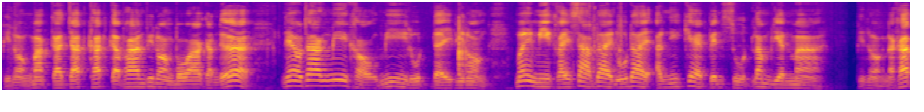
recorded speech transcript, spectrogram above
พี่น้องมักกะจัดคัดกะพานพี่น้องบวากันเด้อแนวทางมีเข่ามีหลุดใดพี่น้อง ไม่มีใครทราบได้รู้ได้ อันนี้แค่เป็นสูตรล่ำเรียนมา พี่น้องนะครับ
